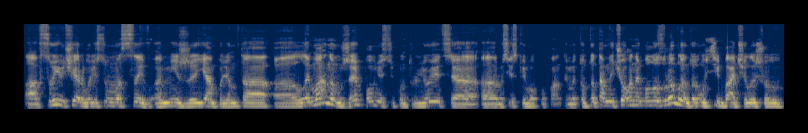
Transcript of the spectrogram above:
А в свою чергу лісомасив е, між Ямполем та е, Лиманом вже повністю контролюється е, російськими окупантами. Тобто там нічого не було зроблено. То усі бачили, що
